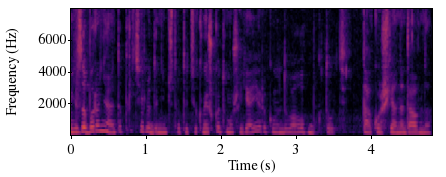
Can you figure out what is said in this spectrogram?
я забороняю тепер цій людині читати цю книжку, тому що я її рекомендувала в буктоці. Також я недавно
